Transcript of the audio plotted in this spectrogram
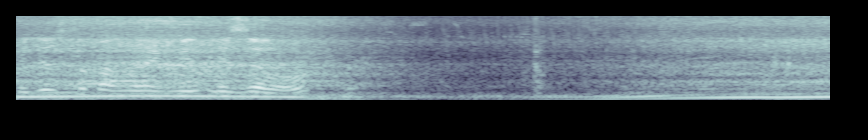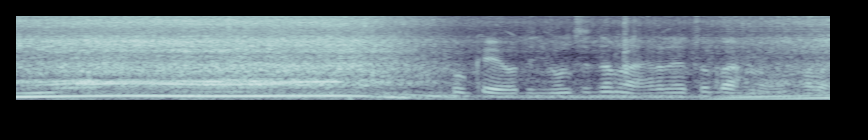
Viděl jsi to tam, jak mi- mizelo? Koukej, jo, teď on se tam nahrne to bahno, ale...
